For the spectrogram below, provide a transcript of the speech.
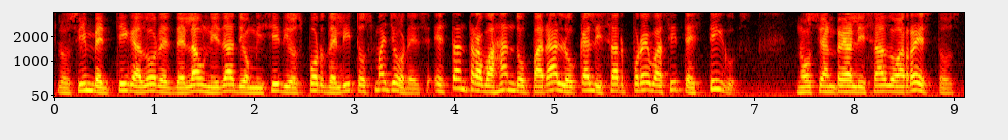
Los investigadores de la Unidad de Homicidios por Delitos Mayores están trabajando para localizar pruebas y testigos. No se han realizado arrestos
